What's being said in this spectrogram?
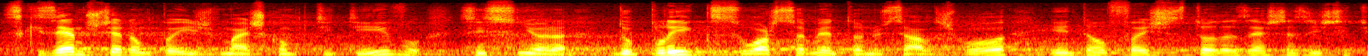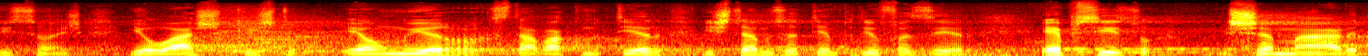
Se quisermos ter um país mais competitivo, sim senhora, duplique-se o orçamento da Universidade de Lisboa e então feche-se todas estas instituições. Eu acho que isto é um erro que se estava a cometer e estamos a tempo de o fazer. É preciso chamar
